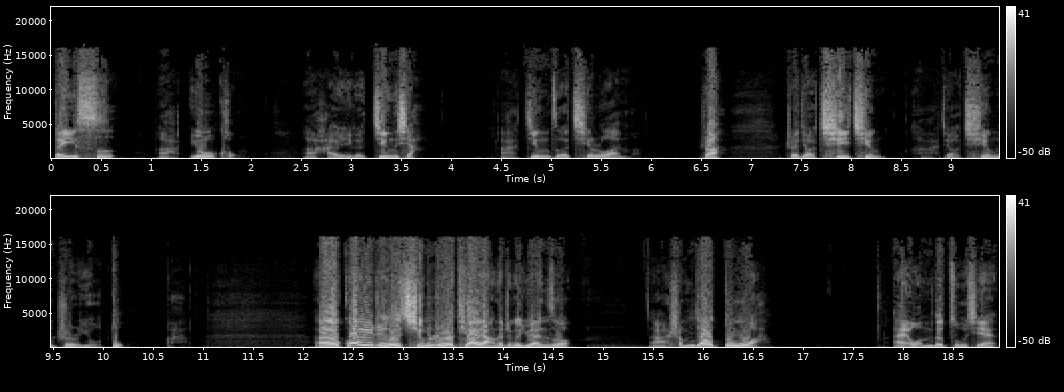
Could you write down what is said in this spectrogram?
悲思，啊，忧恐，啊，还有一个惊吓。啊，惊则气乱嘛，是吧？这叫七情啊，叫情志有度。呃，关于这个情志调养的这个原则啊，什么叫度啊？哎，我们的祖先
